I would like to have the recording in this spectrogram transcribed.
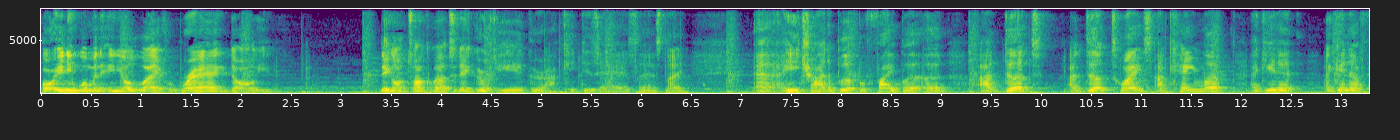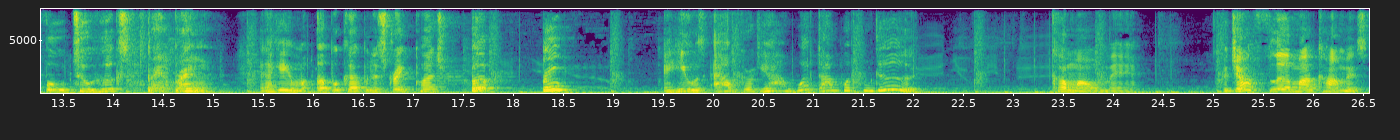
or any woman in your life ragdoll you. They're gonna talk about today, girl, yeah, girl, I kicked his ass last night. Uh, he tried to put up a fight, but uh, I ducked. I ducked twice. I came up. I get that. I get that fool two hooks. Bam, bam. And I gave him an uppercut and a straight punch. Boop, boop. And he was out, girl. Yeah, I whooped. I whooped him good. Come on, man. Could y'all flood my comments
